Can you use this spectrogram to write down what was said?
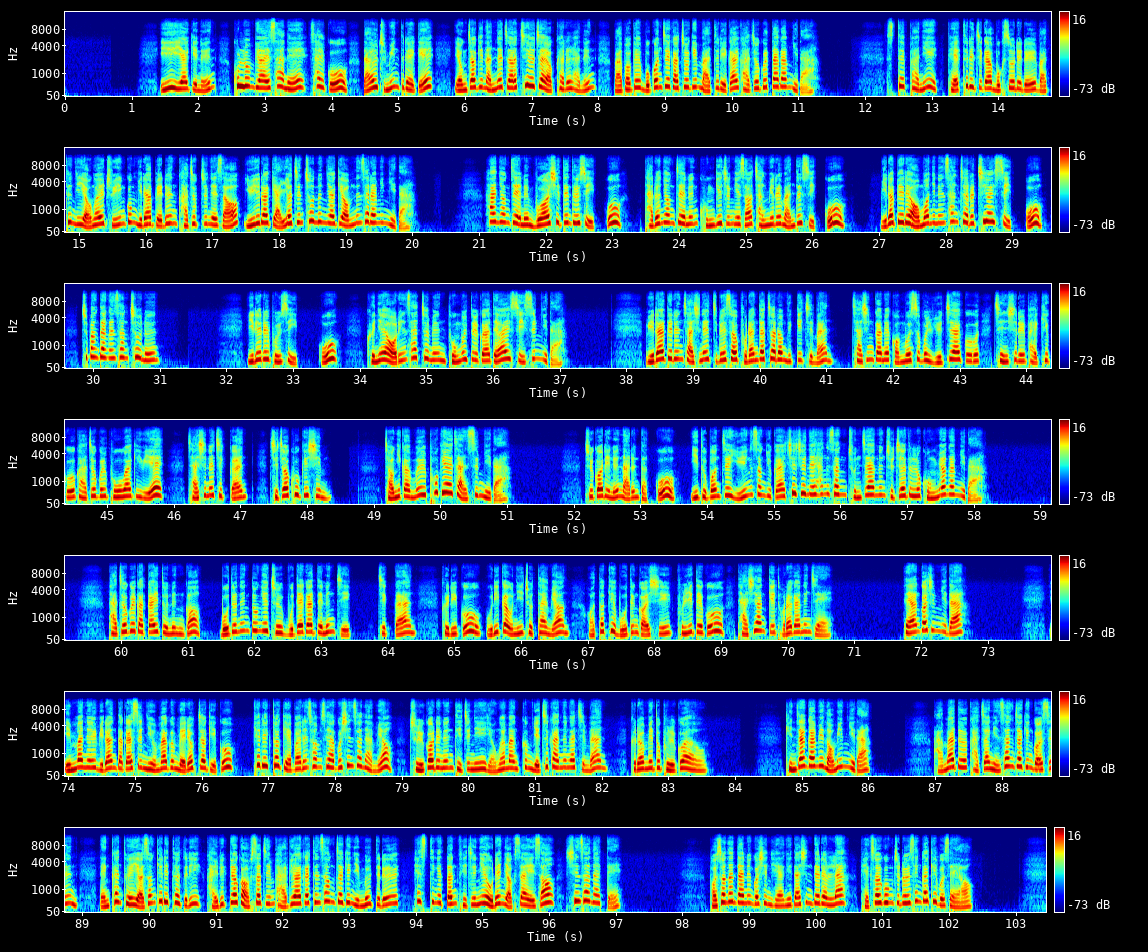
이 이야기는 콜롬비아의 산에 살고 마을 주민들에게 영적인 안내자와 치유자 역할을 하는 마법의 목원제 가족인 마드리가 가족을 따라갑니다. 스테파니 베트리지가 목소리를 맡은 이 영화의 주인공 미라벨은 가족 중에서 유일하게 알려진 초능력이 없는 사람입니다. 한 형제는 무엇이든 들 수 있고 다른 형제는 공기 중에서 장미를 만들 수 있고 미라벨의 어머니는 상처를 치유할 수 있고 추방당한 상초는 미래를 볼 수 있고 그녀의 어린 사촌은 동물들과 대화할 수 있습니다. 미라들은 자신의 집에서 불안다처럼 느끼지만 자신감의 겉모습을 유지하고 진실을 밝히고 가족을 보호하기 위해 자신의 직관, 지적 호기심, 정의감을 포기하지 않습니다. 주거리는 아름답고 이 두 번째 유행성류가 최근에 항상 존재하는 주제들로 공명합니다. 가족을 가까이 두는 것, 모든 행동의 주 무대가 되는 직, 직관, 그리고 우리가 운이 좋다면 어떻게 모든 것이 분리되고 다시 함께 돌아가는지 대한 것입니다. 임마누엘 미란다가 쓴 이 음악은 매력적이고 캐릭터 개발은 섬세하고 신선하며 줄거리는 디즈니 영화만큼 예측 가능하지만 그럼에도 불구하고 긴장감이 넘입니다. 아마도 가장 인상적인 것은 랭칸토의 여성 캐릭터들이 갈비뼈가 없어진 바비와 같은 성적인 인물들을 캐스팅했던 디즈니의 오랜 역사에서 신선할 때 벗어난다는 것이 태양이다 신데렐라, 백설공주를 생각해보세요.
